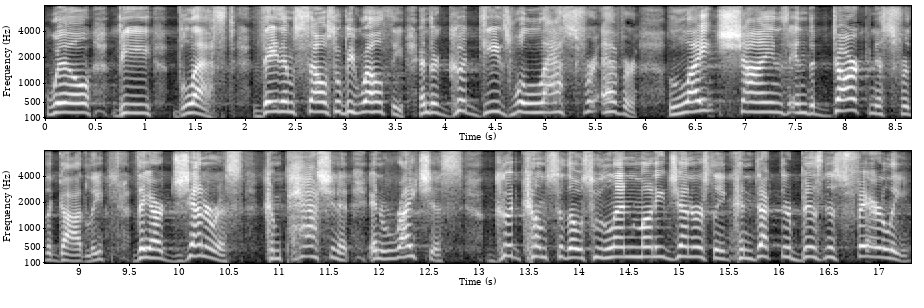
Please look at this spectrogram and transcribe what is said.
will be blessed. They themselves will be wealthy, and their good deeds will last forever. Light shines in the darkness for the godly. They are generous, compassionate, and righteous. Good comes to those who lend money generously and conduct their business fairly.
